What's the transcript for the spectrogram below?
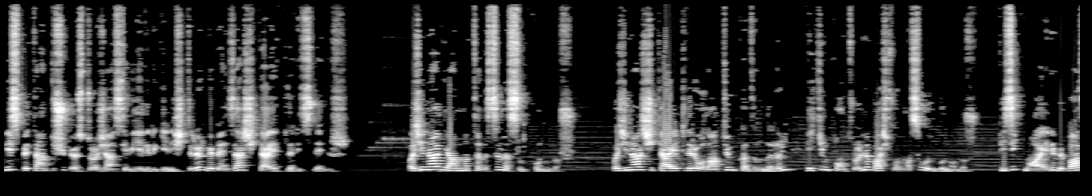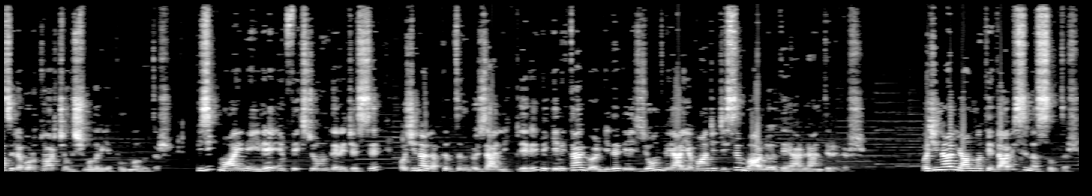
nispeten düşük östrojen seviyeleri geliştirir ve benzer şikayetler izlenir. Vajinal yanma tanısı nasıl konulur? Vajinal şikayetleri olan tüm kadınların hekim kontrolüne başvurması uygun olur. Fizik muayene ve bazı laboratuvar çalışmaları yapılmalıdır. Fizik muayene ile enfeksiyonun derecesi, vajinal akıntının özellikleri ve genital bölgede lezyon veya yabancı cisim varlığı değerlendirilir. Vajinal yanma tedavisi nasıldır?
